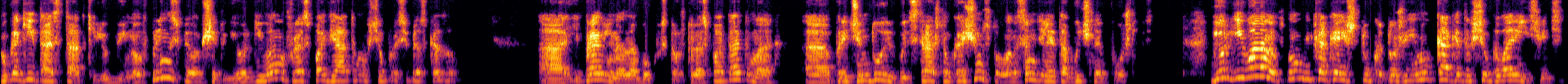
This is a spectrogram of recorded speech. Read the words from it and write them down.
ну какие-то остатки любви. Но в принципе вообще-то Георгий Иванов в распаде атома все про себя сказал. А, и правильно Набоков сказал, что распад атома э, претендует быть страшным кощунством, а на самом деле это обычная пошлость. Георгий Иванов, ну, какая штука, тоже, ну, как это все говорить, ведь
